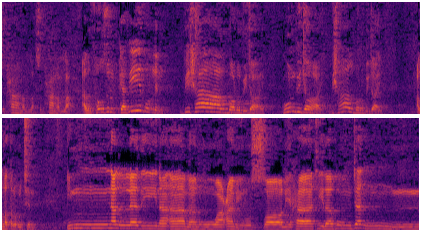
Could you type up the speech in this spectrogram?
সুহান আল্লাহ সুহান আল্লাহ আল ফৌজুল কবির বললেন, বিশাল বড় বিজয়। কোন বিজয়? বিশাল বড় বিজয়। আল্লাহ তালা বলছেন إن الذين آمنوا وعملوا الصالحات لهم جنات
